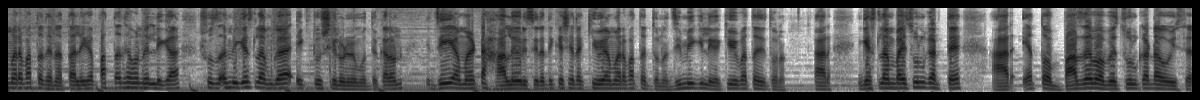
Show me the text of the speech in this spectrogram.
আমার পাত্তা দেয় না। তার লিগা পাত্তা দেওয়ানোর লিগা সোজা আমি গেছিলাম গা একটু সেলুনের মধ্যে। কারণ আমার একটা হাল হয়েছে সেটা কেউ আমার পাত্তা দিত না। জিমি কেউ পাত্তা দিত না। আর গেছিলাম ভাই চুল কাটতে, আর এত বাজে ভাবে চুল কাটা হইছে,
